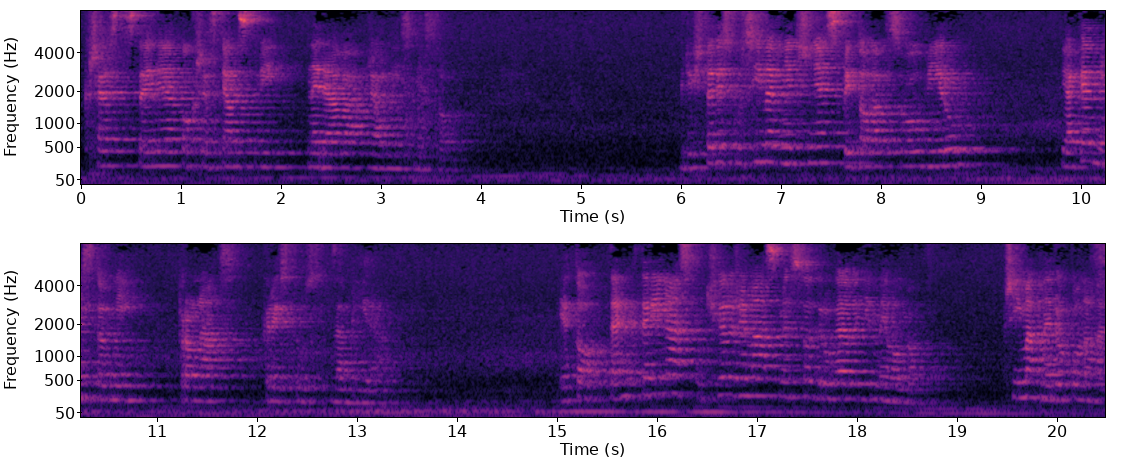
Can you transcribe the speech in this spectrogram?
křest stejně jako křesťanství nedává žádný smysl. Když tedy zkusíme vnitřně zpytovat svou víru, jaké místo v ní pro nás Kristus zabírá? Je to ten, který nás učil, že má smysl druhé lidi milovat, přijímat nedokonalé,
